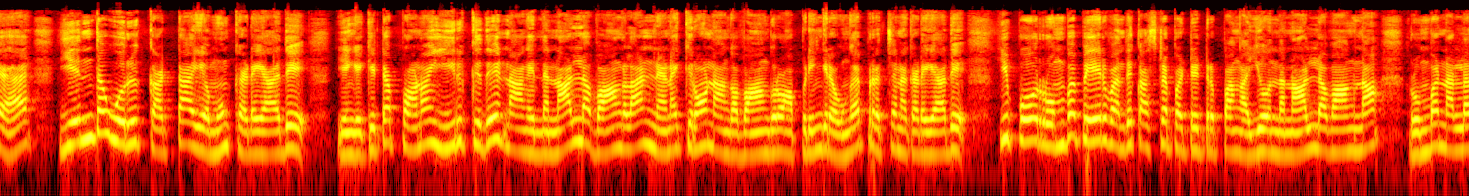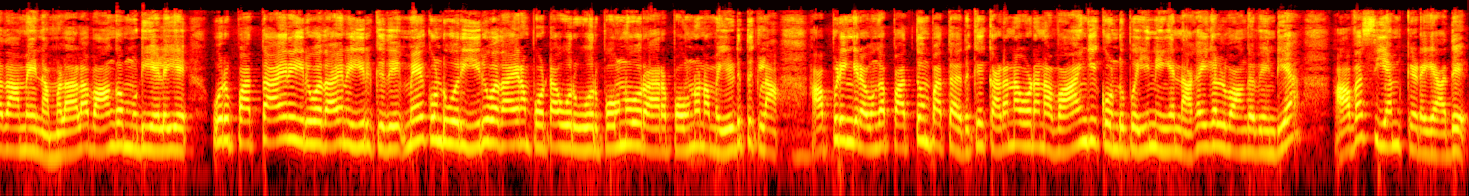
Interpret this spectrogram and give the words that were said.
எந்த ஒரு க கட்டாயமும் கிடையாது. எங்க கிட்ட பணம் இருக்குது. நாங்க இந்த நாள்ல வாங்கலாம்னு நினைக்கிறோம். நாங்க வாங்குறோம் அப்படிங்கிறவங்க பிரச்சனை கிடையாது. இப்போ ரொம்ப பேர் வந்து கஷ்டப்பட்டுட்டு இருப்பாங்க. ஐயோ இந்த நாள்ல வாங்கினா ரொம்ப நல்லதாமே. நம்மளால வாங்க முடியலையே. ஒரு பத்தாயிரம் இருபதாயிரம் இருக்குது. மேற்கொண்டு ஒரு இருபதாயிரம் போட்டா ஒரு ஒரு பவுனும் ஒரு அரை பவுனும் நம்ம எடுத்துக்கலாம். அப்படிங்கிறவங்க பத்தும் பத்தாதுக்கு கடனை உடனே வாங்கி கொண்டு போய் நீங்க நகைகள் வாங்க வேண்டிய அவசியம் கிடையாது.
